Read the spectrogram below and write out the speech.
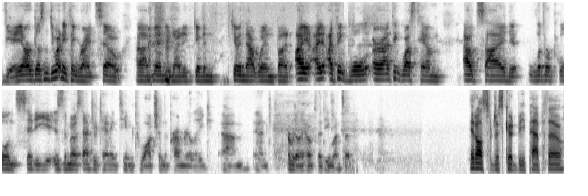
VAR doesn't do anything right. So uh, Man United given given that win, but I I, I think Wool or I think West Ham outside Liverpool and City is the most entertaining team to watch in the Premier League, um, and I really hope that he wins it. It also just could be Pep, though.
